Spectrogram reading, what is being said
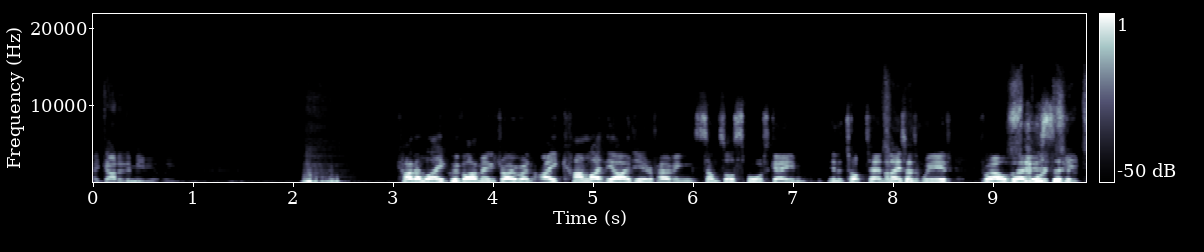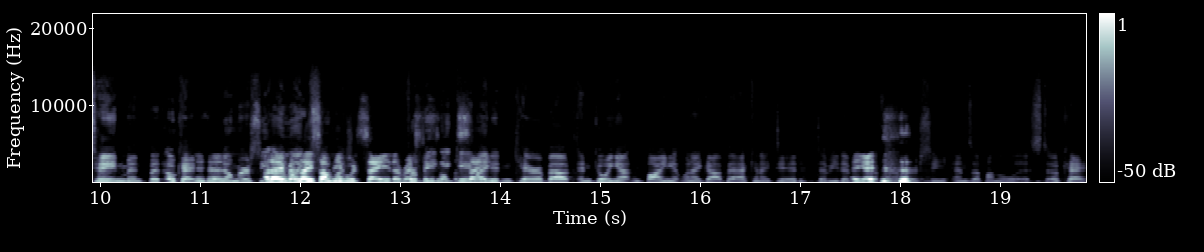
I got it mm. immediately. kind of like with our Mega Drive one, I kind of like the idea of having some sort of sports game in the top ten. I know it sounds weird as well, but Sports entertainment, but okay. No mercy. I know, I, but I like know so some people would say that for being a game. I didn't care about and going out and buying it when I got back, and I did. WWF. No Mercy ends up on the list. Okay.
